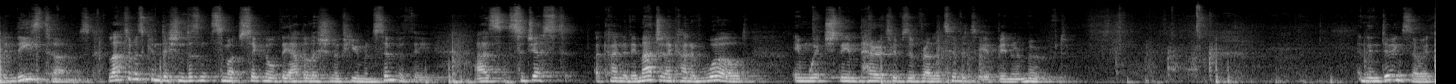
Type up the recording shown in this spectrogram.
in these terms, Latimer's condition doesn't so much signal the abolition of human sympathy as suggest a kind of imagine a kind of world in which the imperatives of relativity have been removed. And in doing so, it,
